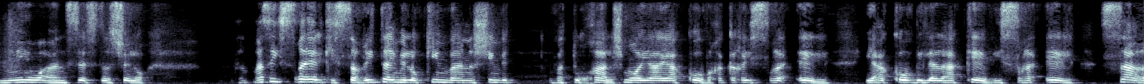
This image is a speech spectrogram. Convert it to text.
מיהו האנססטרס שלו. מה זה ישראל? כי שרית עם אלוקים ואנשים ותוכל, שמו היה יעקב, אחר כך ישראל, יעקב בגלל העקב, ישראל, שר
